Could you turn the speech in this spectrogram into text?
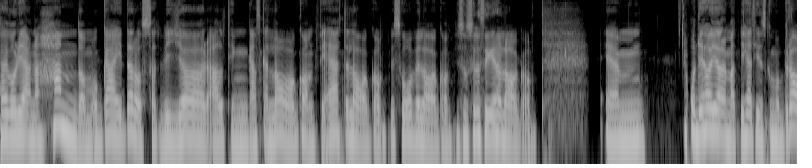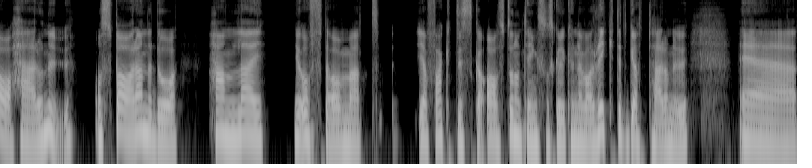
tar vår hjärna hand om och guidar oss så att vi gör allting ganska lagom. Vi äter lagom, vi sover lagom, vi socialiserar lagom. Um, ehm, och Det har att göra med att vi hela tiden ska må bra här och nu. Och sparande då handlar ju ofta om att jag faktiskt ska avstå någonting som skulle kunna vara riktigt gött här och nu. Eh,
